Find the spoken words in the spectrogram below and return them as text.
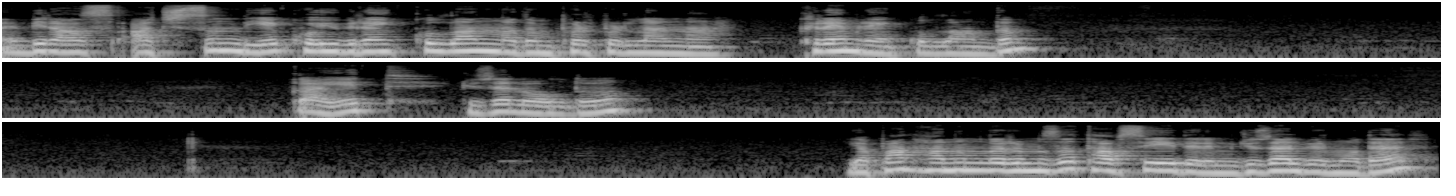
e, biraz açsın diye koyu bir renk kullanmadım pırpırlarına krem renk kullandım. Gayet güzel oldu. Yapan hanımlarımıza tavsiye ederim. Güzel bir model.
